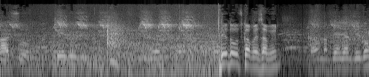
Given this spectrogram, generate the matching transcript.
आठ सौ दे दो। दे दो उसका पैसा फिर। लाओ नब्बे हज़ार दे दो।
